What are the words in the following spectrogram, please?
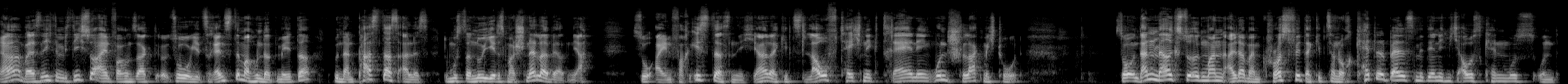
Ja, weil es nicht, nämlich nicht so einfach und sagt, so, jetzt rennst du mal 100 Meter und dann passt das alles. Du musst dann nur jedes Mal schneller werden. Ja, so einfach ist das nicht. Ja, da gibt's Lauftechnik, Training und schlag mich tot. So, und dann merkst du irgendwann, Alter, beim CrossFit, da gibt's ja noch Kettlebells, mit denen ich mich auskennen muss und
